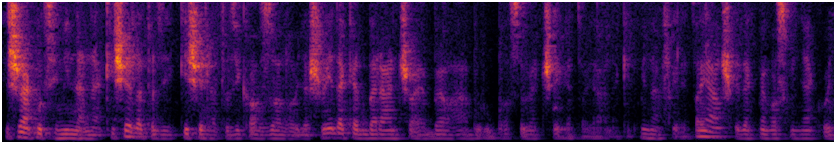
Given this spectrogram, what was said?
és Rákóczi mindennel kísérletezik, kísérletezik azzal, hogy a svédeket berántsa ebbe a háborúba, a szövetséget ajánl nekik, mindenféle ajánl, a svédek meg azt mondják, hogy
